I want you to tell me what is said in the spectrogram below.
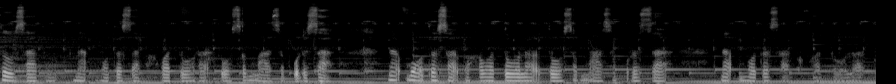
ธุสาธุนะโมตัสสะภะคะวะโตอะระหะโตสัมมาสัมพุทธัสสะนะโมตัสสะภะคะวะโตอะระหะโตสัมมาสัมพุทธัสสะนะโมตัสสะภะคะวะโตอะ ระหะโต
